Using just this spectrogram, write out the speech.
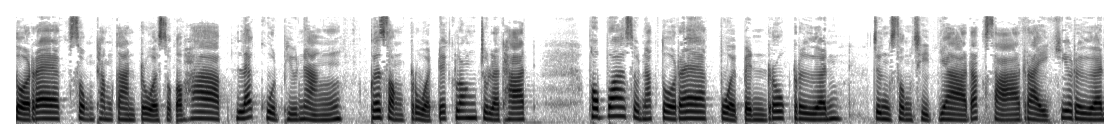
ตัวแรกทรงทำการตรวจสุขภาพ และขูดผิวหนัง เพื่อส่องตรวจด้วยกล้องจุลทรรศน์ พบว่าสุนัขตัวแรกป่วยเป็นโรคเรื้อน จึงส่งฉีดยารักษาไรขี้เรื้อน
